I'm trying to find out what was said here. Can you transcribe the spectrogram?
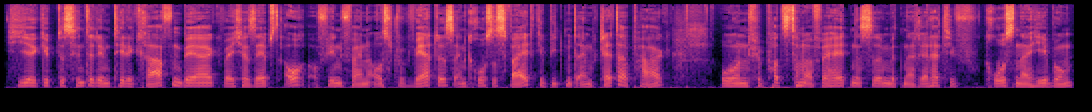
Hier gibt es hinter dem Telegrafenberg, welcher selbst auch auf jeden Fall ein Ausflug wert ist, ein großes Waldgebiet mit einem Kletterpark und für Potsdamer Verhältnisse mit einer relativ großen Erhebung.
